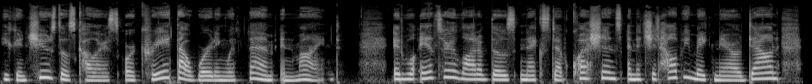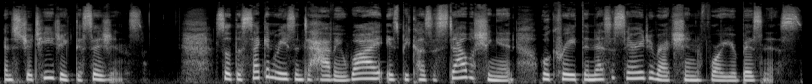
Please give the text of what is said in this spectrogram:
you can choose those colors or create that wording with them in mind. It will answer a lot of those next step questions and it should help you make narrowed down and strategic decisions. So, the second reason to have a why is because establishing it will create the necessary direction for your business.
